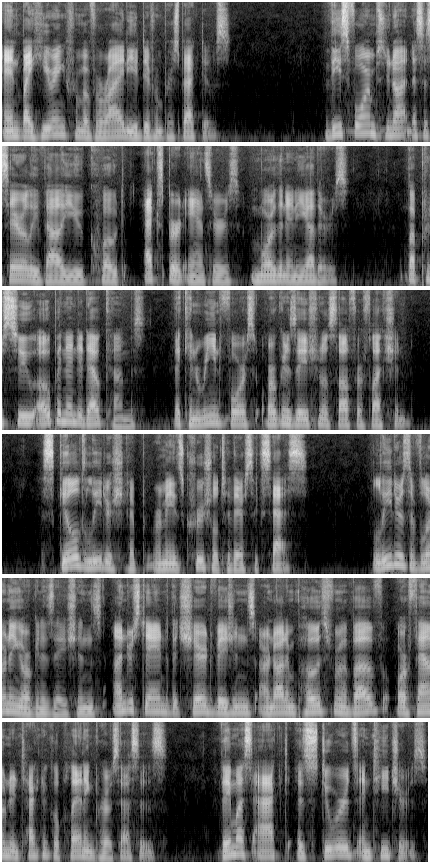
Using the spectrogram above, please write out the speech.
and by hearing from a variety of different perspectives. These forums do not necessarily value, quote, expert answers more than any others, but pursue open ended outcomes that can reinforce organizational self reflection. Skilled leadership remains crucial to their success. Leaders of learning organizations understand that shared visions are not imposed from above or found in technical planning processes. They must act as stewards and teachers,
